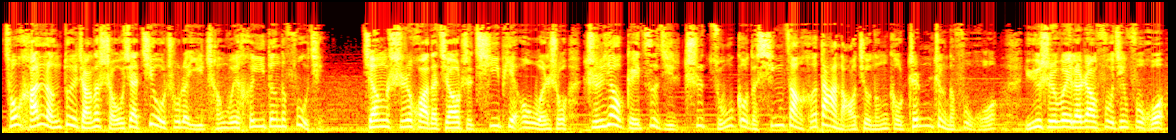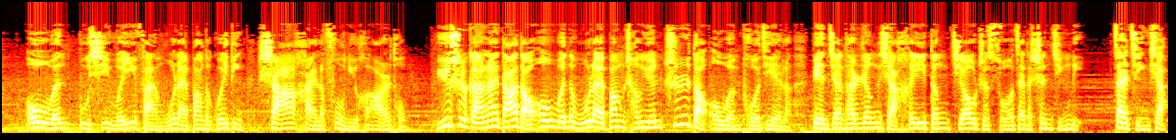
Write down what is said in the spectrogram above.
从寒冷队长的手下救出了已成为黑灯的父亲。僵尸化的胶质欺骗欧文说，只要给自己吃足够的心脏和大脑，就能够真正的复活。于是，为了让父亲复活，欧文不惜违反无赖帮的规定，杀害了妇女和儿童。于是赶来打倒欧文的无赖帮成员知道欧文破戒了，便将他扔下黑灯交至所在的深井里。在井下，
